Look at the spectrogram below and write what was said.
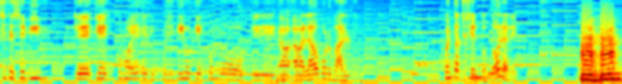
HTC Vive, que, que es como el, el dispositivo que es como que, a- avalado por Valve, cuesta 800 dólares. Ujú.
